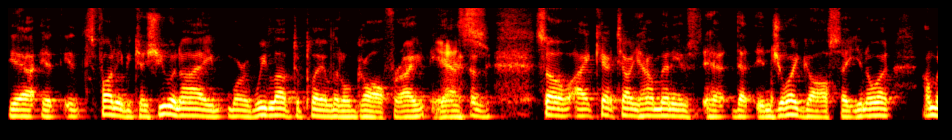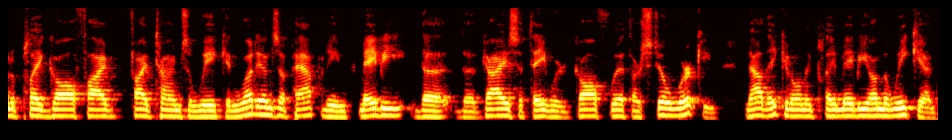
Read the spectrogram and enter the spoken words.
Yeah, it, it's funny because you and I, more we love to play a little golf, right? Yes. And so I can't tell you how many that enjoy golf say, you know what, I'm going to play golf five five times a week. And what ends up happening? Maybe the the guys that they were golf with are still working now. They can only play maybe on the weekend.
